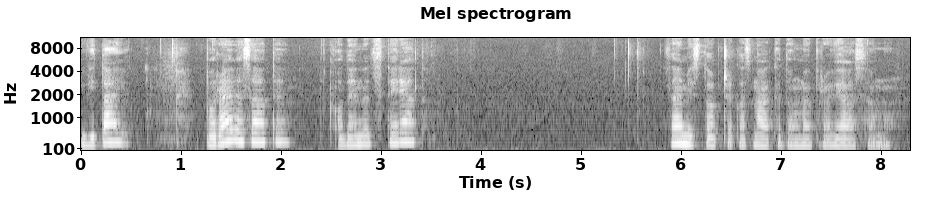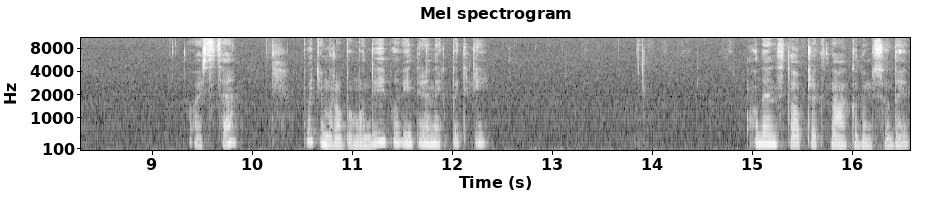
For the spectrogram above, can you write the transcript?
Вітаю! Пора в'язати 11 ряд. Замість стовпчика з накидом ми пров'язуємо ось це. Потім робимо дві повітряних петлі. Один стовпчик з накидом сюди.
